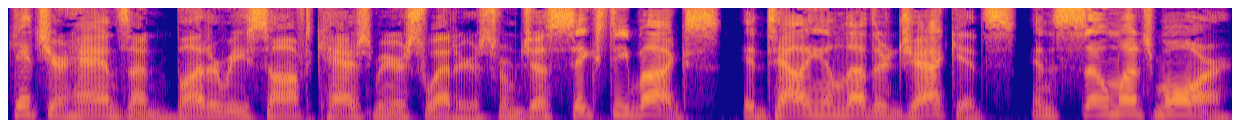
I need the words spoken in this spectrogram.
Get your hands on buttery soft cashmere sweaters from just 60 bucks, Italian leather jackets, and so much more.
